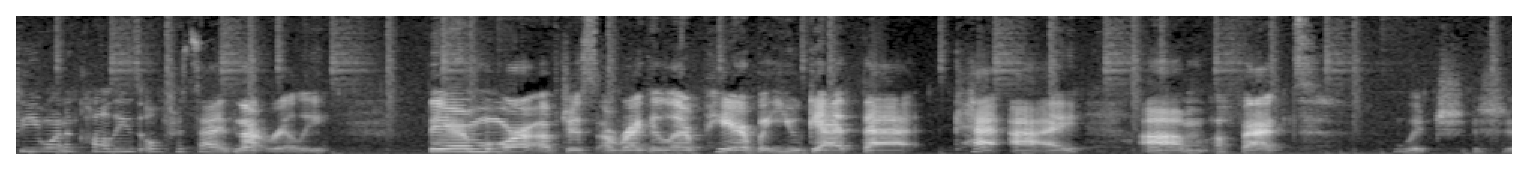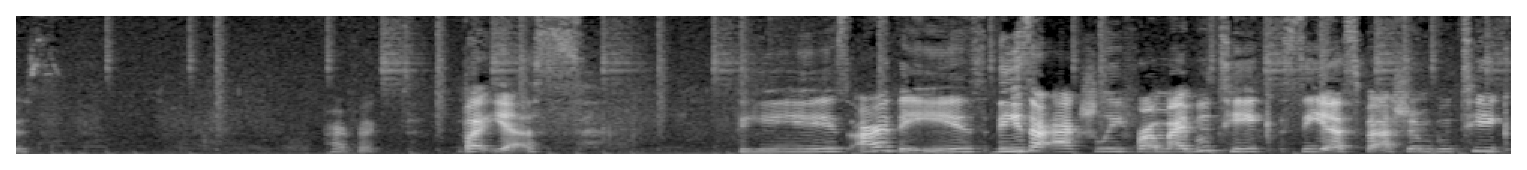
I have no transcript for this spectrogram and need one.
do you want to call these oversized? Not really. They're more of just a regular pair, but you get that cat eye um, effect, which is just perfect. But yes, these are these. These are actually from my boutique, CS Fashion Boutique,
